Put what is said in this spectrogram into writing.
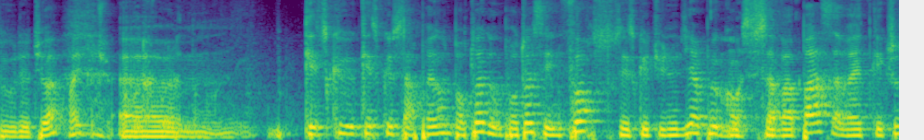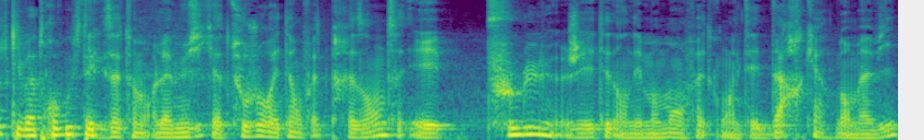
ou de, tu vois. Qu'est-ce que qu'est-ce que ça représente pour toi? Donc pour toi c'est une force, c'est ce que tu nous dis un peu quand Moi, ça va pas, ça va être quelque chose qui va trop booster. Exactement. La musique a toujours été en fait présente et plus j'ai été dans des moments en fait qui ont été dark dans ma vie,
